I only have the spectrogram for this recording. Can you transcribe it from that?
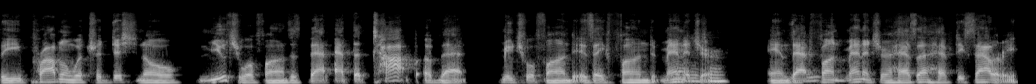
The problem with traditional mutual funds is that at the top of that mutual fund is a fund manager. And that Mhm. fund manager has a hefty salary.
